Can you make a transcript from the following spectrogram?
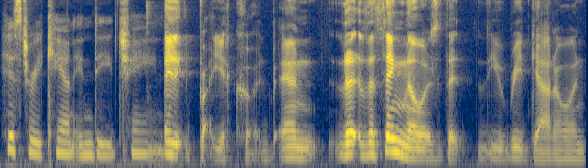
history can indeed change. It, you could. And the the thing though is that you read Gatto and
